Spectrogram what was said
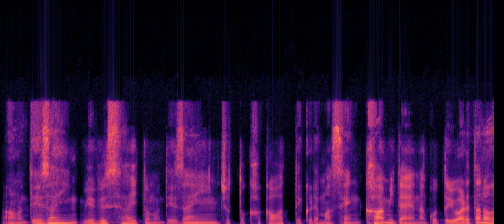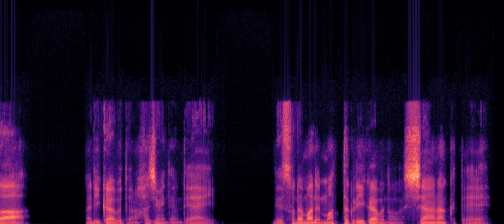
あの、デザイン、ウェブサイトのデザインちょっと関わってくれませんか？みたいなこと言われたのが、リクライブとの初めての出会い。で、それまで全くリクライブの知らなくて、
